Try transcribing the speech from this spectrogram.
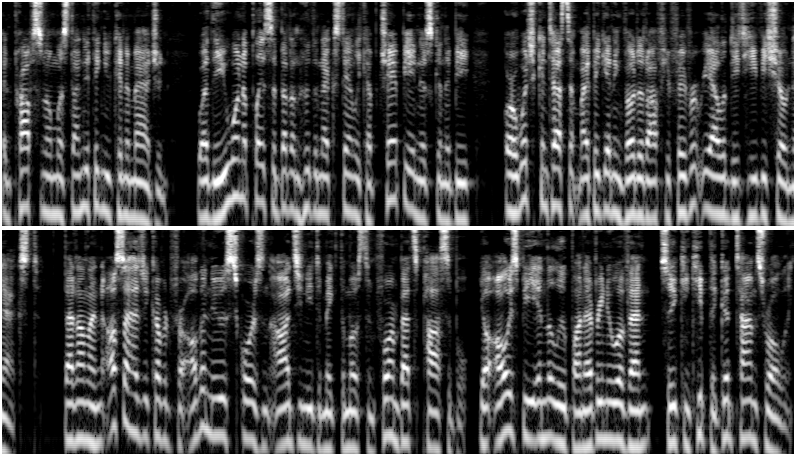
and props on almost anything you can imagine. Whether you want to place a bet on who the next Stanley Cup champion is going to be, or which contestant might be getting voted off your favorite reality TV show next. BetOnline also has you covered for all the news, scores, and odds you need to make the most informed bets possible. You'll always be in the loop on every new event, so you can keep the good times rolling.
